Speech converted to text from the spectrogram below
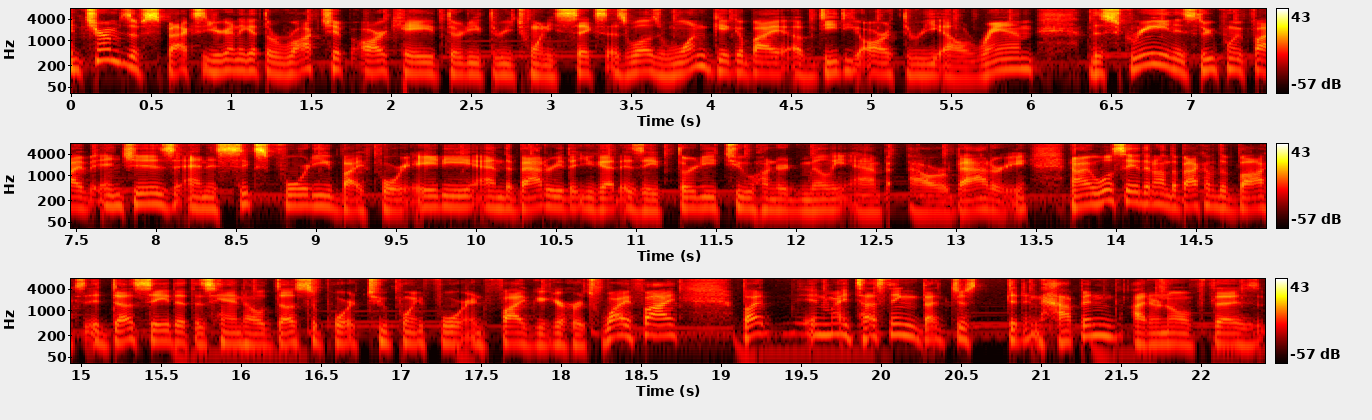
In terms of specs, you're going to get the Rockchip RK3326 as well as one gigabyte of DDR3L RAM. The screen is 3.5 inches and is 640 by 480, and the battery that you get is a 3200 milliamp hour battery. Now, I will say that on the back of the box, it does say that this handheld does support 2.4 and 5 gigahertz Wi-Fi, but in my testing, that just didn't happen. I don't know if that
